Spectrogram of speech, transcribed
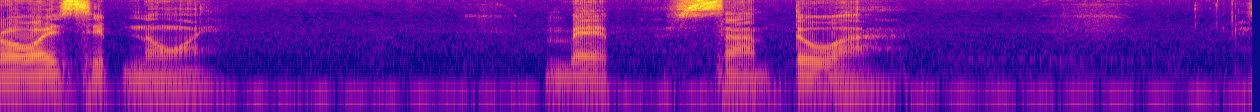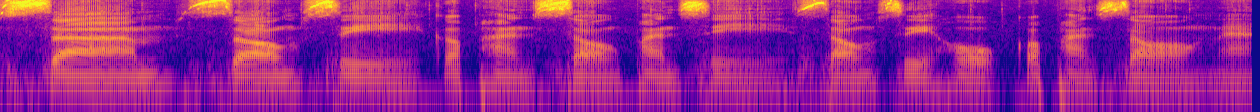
ร้อยสิบหน่วย แบบสามตัว สามสองสี่ก็ผ่านสองผ่านสี่สองสี่หกก็ผ่านสองนะ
